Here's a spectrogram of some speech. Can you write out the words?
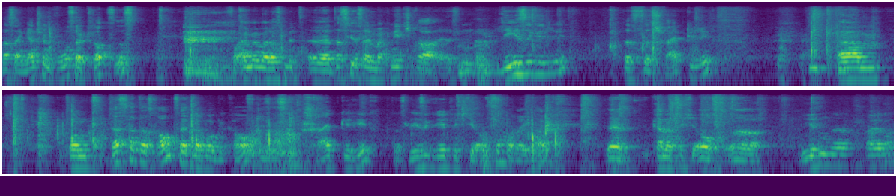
was ein ganz schön großer Klotz ist. Vor allem wenn man das mit, äh, das hier ist ein Magnetstrahl, ist ein Lesegerät, das ist das Schreibgerät. Ähm, und das hat das Raumzeitlabor gekauft, dieses Schreibgerät. Das Lesegerät liegt hier auch rum, aber egal. Der kann natürlich auch äh, lesen, der Schreiber.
